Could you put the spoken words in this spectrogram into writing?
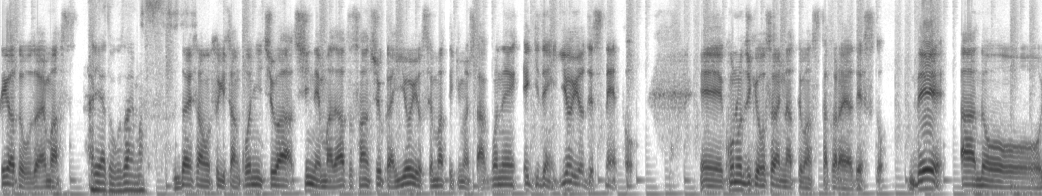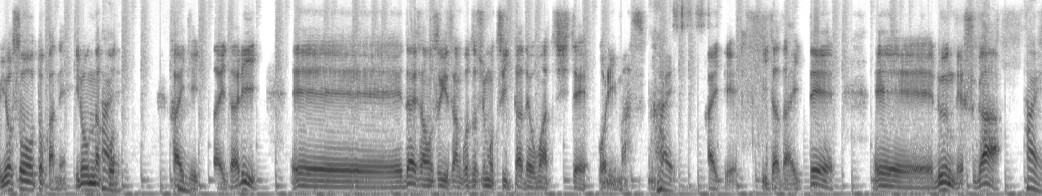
ありがとうございます。ありがとうございます第3お杉さん、こんにちは。新年まであと3週間、いよいよ迫ってきました。箱根駅伝、いよいよですね、と。えーこの時期お世話になってます。宝屋です、と。で、あのー予想とかね、いろんなこと、はい書いていただいたり、えー、第3お杉さん、今年もツイッターでお待ちしております。はい書いていただいて、えー、るんですが、はい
